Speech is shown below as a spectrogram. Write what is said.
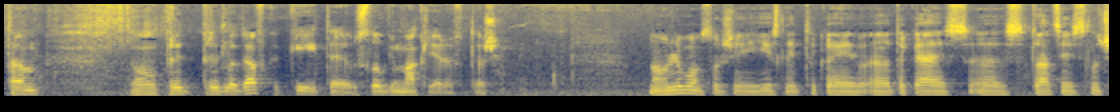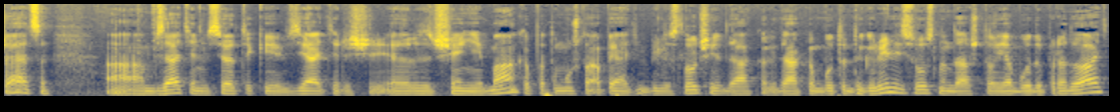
там, ну, пред, предлагав какие-то услуги маклеров тоже. Но в любом случае, если такая, такая ситуация случается, обязательно все-таки взять разрешение банка, потому что, опять, были случаи, да, когда как будто договорились устно, да, что я буду продавать,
